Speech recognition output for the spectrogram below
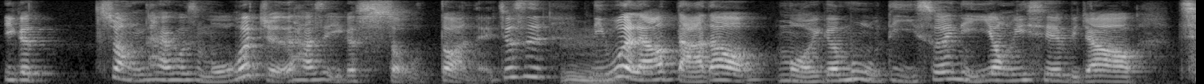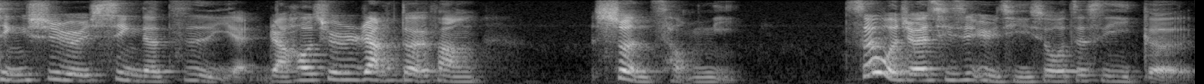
一个状态或什么，我会觉得它是一个手段诶，就是你为了要达到某一个目的，所以你用一些比较情绪性的字眼，然后去让对方顺从你。所以我觉得其实与其说这是一个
